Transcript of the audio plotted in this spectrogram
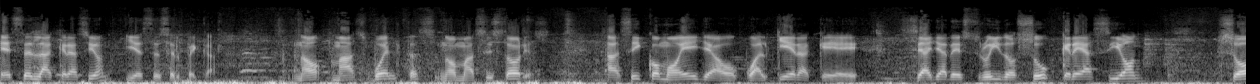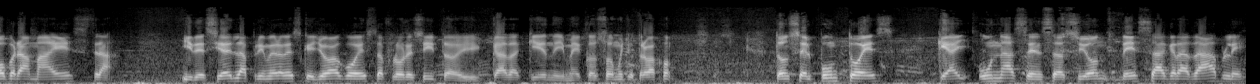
Esta es la creación y este es el pecado. No más vueltas, no más historias. Así como ella o cualquiera que se haya destruido su creación, su obra maestra, y decía es la primera vez que yo hago esta florecita y cada quien y me costó mucho trabajo. Entonces el punto es que hay una sensación desagradable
